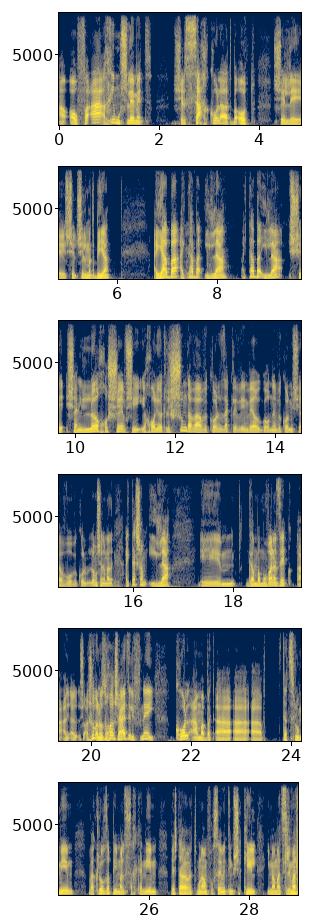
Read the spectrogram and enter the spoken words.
ההופעה הכי מושלמת של סך כל ההטבעות של, אה, של, של מטביע. היה בה, הייתה בה עילה, הייתה בה עילה ש, שאני לא חושב שיכול להיות לשום דבר, וכל זק לוין ואור גורדון וכל מי שיבוא, וכל, לא משנה מה זה, הייתה שם עילה. אמ, גם במובן הזה, שוב, אני לא זוכר שהיה את זה לפני, כל המבט, התצלומים והקלוזאפים על שחקנים, ויש את התמונה המפורסמת עם שקיל, עם המצלמת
